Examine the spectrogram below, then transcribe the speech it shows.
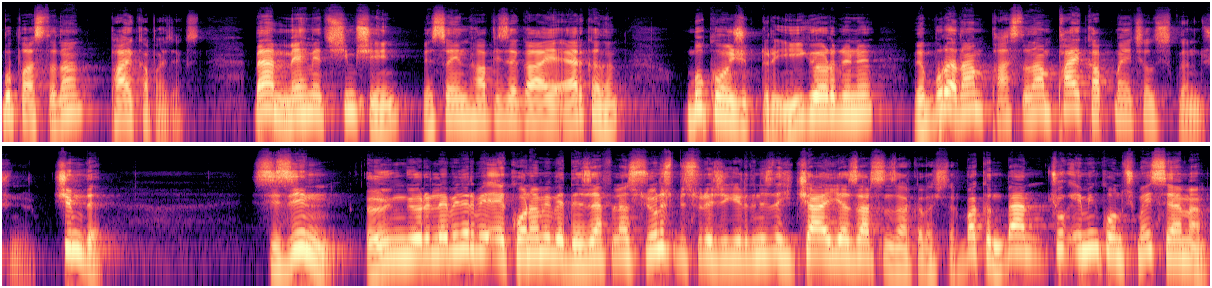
Bu pastadan pay kapacaksın. Ben Mehmet Şimşek'in ve Sayın Hafize Gaye Erkan'ın bu konjüktürü iyi gördüğünü ve buradan pastadan pay kapmaya çalıştıklarını düşünüyorum. Şimdi sizin öngörülebilir bir ekonomi ve dezenflasyonist bir sürece girdiğinizde hikaye yazarsınız arkadaşlar. Bakın ben çok emin konuşmayı sevmem.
